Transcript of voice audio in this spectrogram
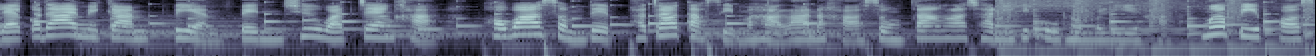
และก็ได้มีการเปลี่ยนเป็นชื่อวัดแจ้งค่ะ ราะว่าสมเด็จพระเจ้าตากสินมหาราชนะคะ ทรงตั้งราชานีที่กรุงธนบุรีค่ะ เมื่อปีพศ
